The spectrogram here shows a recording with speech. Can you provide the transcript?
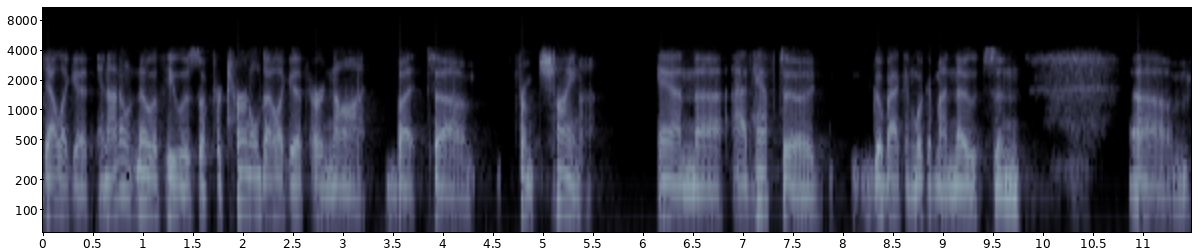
delegate, and I don't know if he was a fraternal delegate or not, but um, from China. And uh, I'd have to go back and look at my notes and um,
